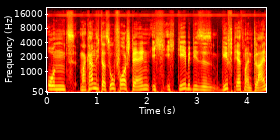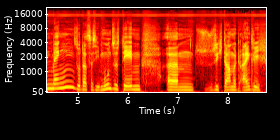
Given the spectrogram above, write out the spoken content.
Und man kann sich das so vorstellen, ich, ich gebe dieses Gift erstmal in kleinen Mengen, sodass das Immunsystem ähm, sich damit eigentlich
